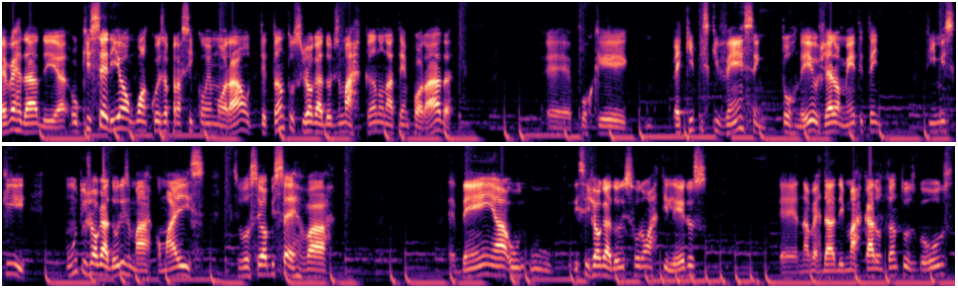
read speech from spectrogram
É verdade. É, o que seria alguma coisa para se comemorar, ter tantos jogadores marcando na temporada, é, porque equipes que vencem torneios geralmente tem times que muitos jogadores marcam, mas se você observar é bem a, o, o, esses jogadores foram artilheiros, é, na verdade marcaram tantos gols,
